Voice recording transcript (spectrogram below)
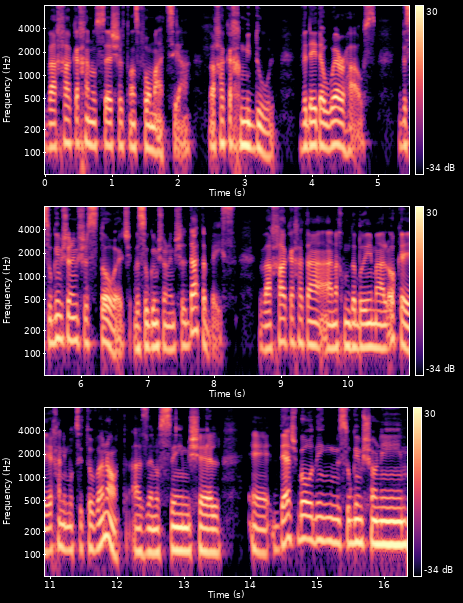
ואחר כך הנושא של טרנספורמציה ואחר כך מידול ו-data warehouse וסוגים שונים של storage וסוגים שונים של database ואחר כך אתה אנחנו מדברים על אוקיי איך אני מוציא תובנות? אז זה נושאים של dashboarding מסוגים שונים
